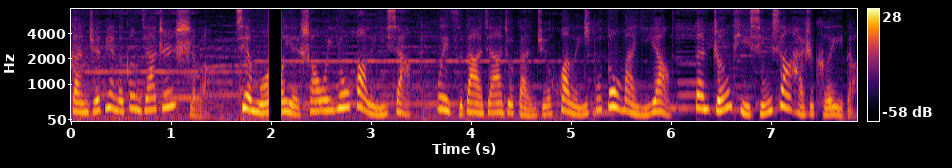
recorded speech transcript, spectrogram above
感觉变得更加真实了。建模也稍微优化了一下，为此大家就感觉换了一部动漫一样。但整体形象还是可以的。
